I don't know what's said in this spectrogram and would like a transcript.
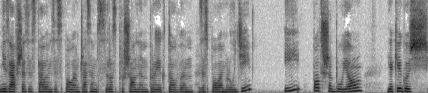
nie zawsze ze stałym zespołem, czasem z rozproszonym projektowym zespołem ludzi i potrzebują jakiegoś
